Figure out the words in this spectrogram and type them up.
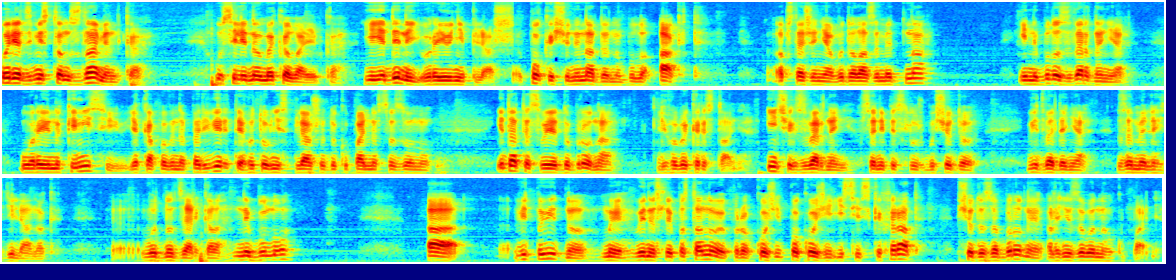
Поряд з містом Знам'янка у селі Новомиколаївка є єдиний у районі пляж. Поки що не надано було акт обстеження водолазами дна і не було звернення у районну комісію, яка повинна перевірити готовність пляжу до купального сезону і дати своє добро на його використання. Інших звернень в санепідслужбу щодо відведення земельних ділянок е, воднодзеркала не було. А відповідно ми винесли постанови про кожні, по кожній із сільських рад щодо заборони організованого купання.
